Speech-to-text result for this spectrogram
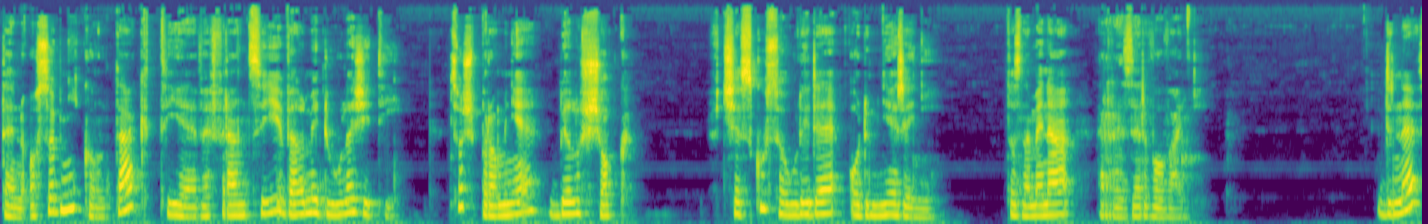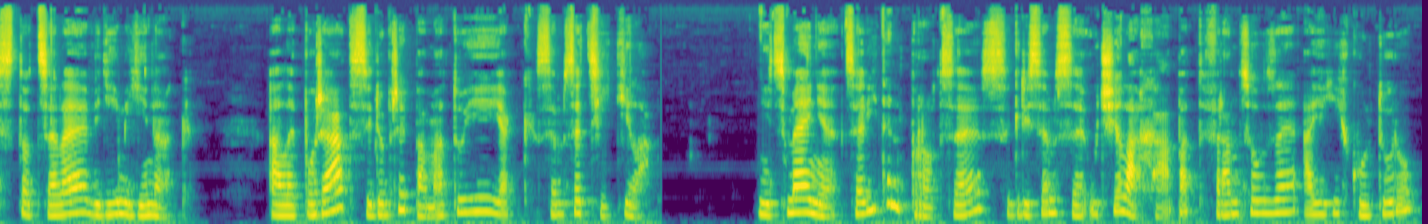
Ten osobní kontakt je ve Francii velmi důležitý, což pro mě byl šok. V Česku jsou lidé odměření, to znamená rezervovaní. Dnes to celé vidím jinak, ale pořád si dobře pamatuji, jak jsem se cítila. Nicméně celý ten proces, kdy jsem se učila chápat francouze a jejich kulturu,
